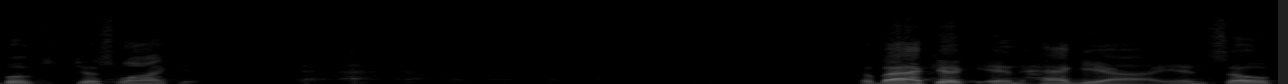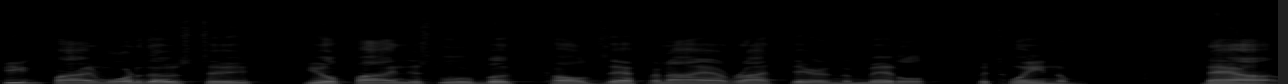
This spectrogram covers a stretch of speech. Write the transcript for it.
books just like it Habakkuk and Haggai. And so, if you can find one of those two, you'll find this little book called Zephaniah right there in the middle between them. Now,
